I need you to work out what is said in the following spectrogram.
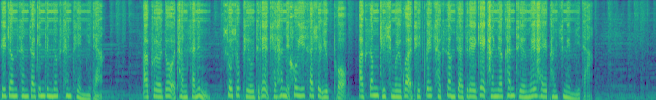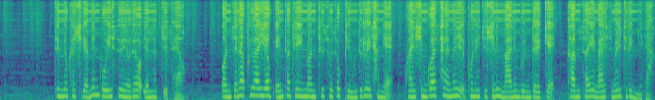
비정상적인 등록 상태입니다. 앞으로도 당사는 소속 배우들에 대한 허위사실 유포, 악성 게시물과 댓글 작성자들에게 강력한 대응을 할 방침입니다. 등록하시려면 보이스웨어로 연락주세요. 언제나 플라이업 엔터테인먼트 소속 배우들을 향해 관심과 사랑을 보내주시는 많은 분들께 감사의 말씀을 드립니다.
